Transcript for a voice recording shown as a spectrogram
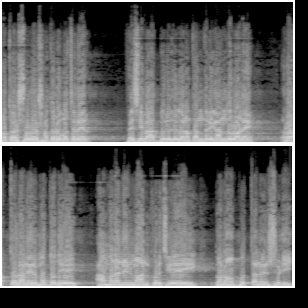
গত ষোলো সতেরো বছরের ফেসিবাদ বিরোধী গণতান্ত্রিক আন্দোলনে রক্তদানের মধ্য দিয়ে আমরা নির্মাণ করেছি এই গণ অভ্যুত্থানের সিঁড়ি।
